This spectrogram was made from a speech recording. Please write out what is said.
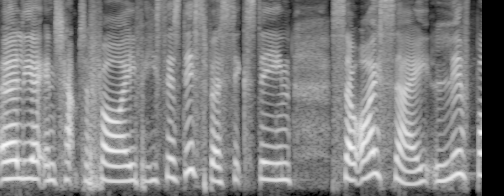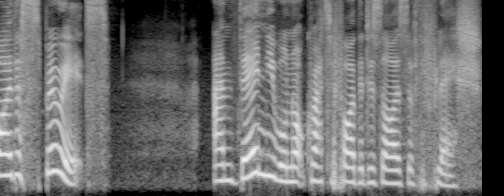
Earlier in chapter 5, he says this, verse 16 So I say, live by the Spirit, and then you will not gratify the desires of the flesh.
